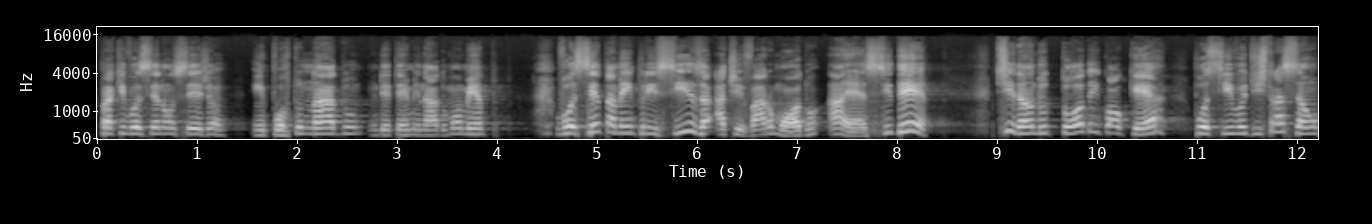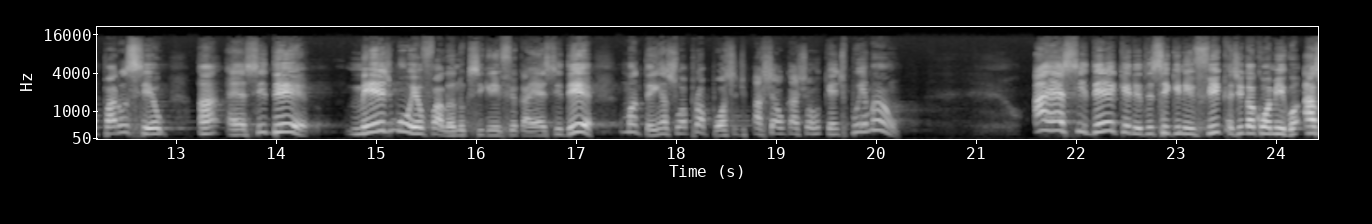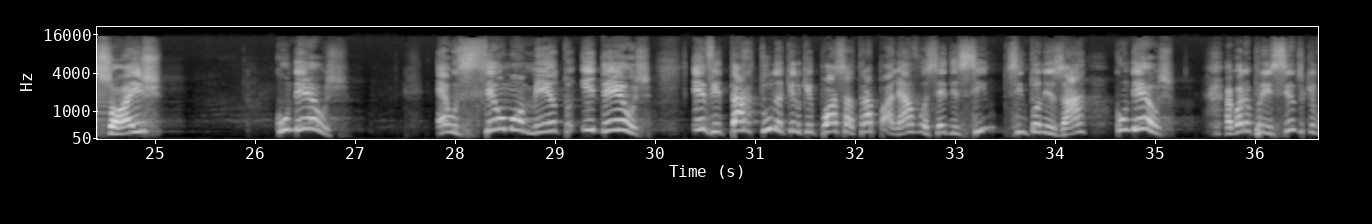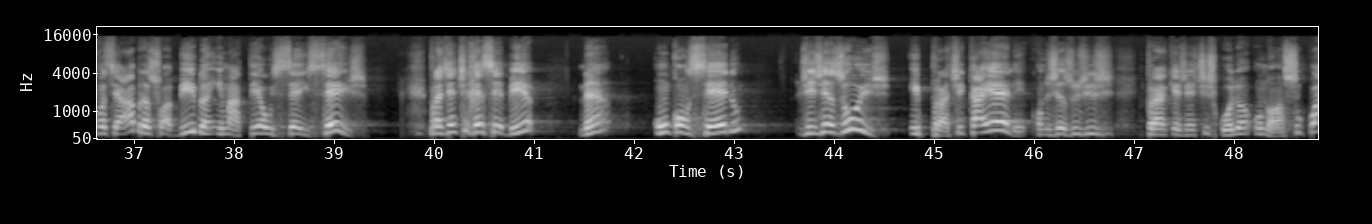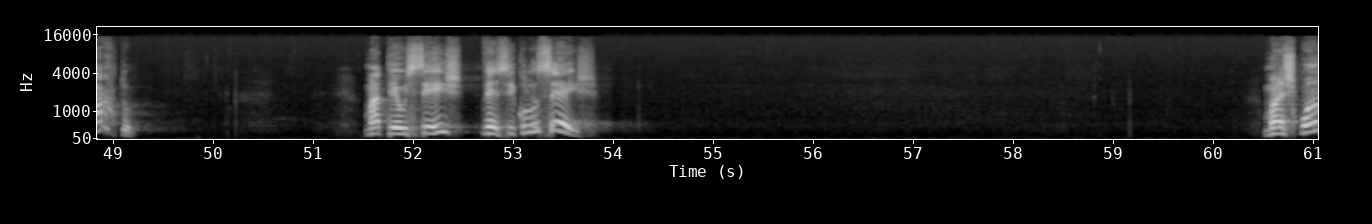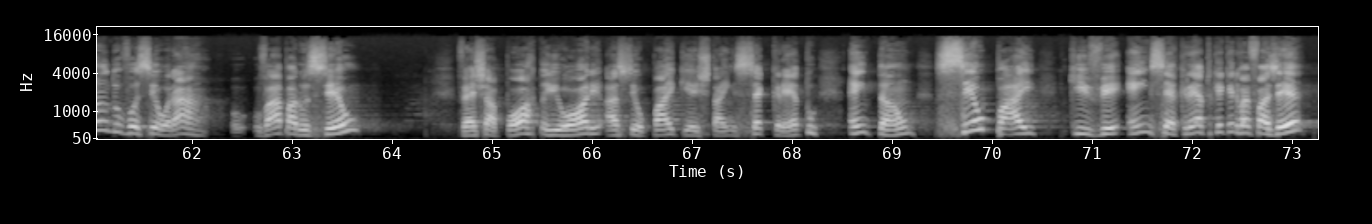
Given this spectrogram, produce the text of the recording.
para que você não seja importunado em determinado momento. Você também precisa ativar o modo ASD, tirando toda e qualquer possível distração para o seu ASD. Mesmo eu falando o que significa ASD, mantenha a sua proposta de passar o cachorro quente para o irmão. ASD, querido, significa, diga comigo, a sós com Deus. É o seu momento e Deus evitar tudo aquilo que possa atrapalhar você de sintonizar com Deus. Agora eu preciso que você abra sua Bíblia em Mateus 6,6, para a gente receber né, um conselho de Jesus e praticar ele, quando Jesus diz para que a gente escolha o nosso quarto. Mateus 6, versículo 6. Mas quando você orar, vá para o seu, feche a porta e ore a seu pai que está em secreto. Então, seu pai que vê em secreto, o que, que ele vai fazer?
